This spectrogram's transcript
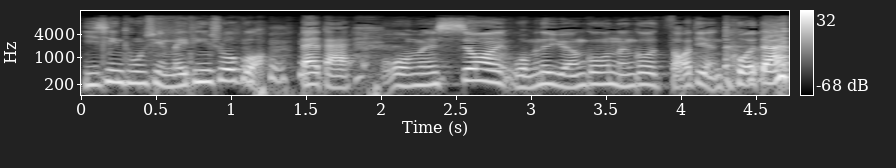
宜兴通讯没听说过，拜拜。我们希望我们的员工能够早点脱单，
